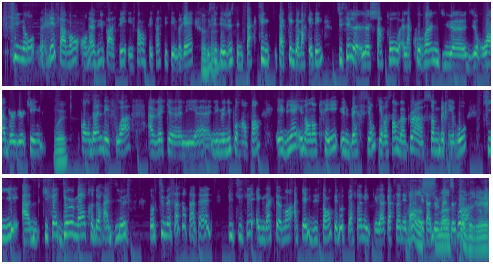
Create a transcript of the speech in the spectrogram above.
Sinon, récemment, on a vu passer, et ça, on ne sait pas si c'est vrai ou si c'est juste une tactique, tactique de marketing. Tu sais, le, le chapeau, la couronne du, euh, du roi Burger King? Oui qu'on donne des fois avec euh, les, euh, les menus pour enfants, eh bien, ils en ont créé une version qui ressemble un peu à un sombrero qui est à, qui fait deux mètres de radius. Donc, tu mets ça sur ta tête, puis tu sais exactement à quelle distance est l'autre personne et que la personne est à, est à deux mètres de toi. c'est pas vrai.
